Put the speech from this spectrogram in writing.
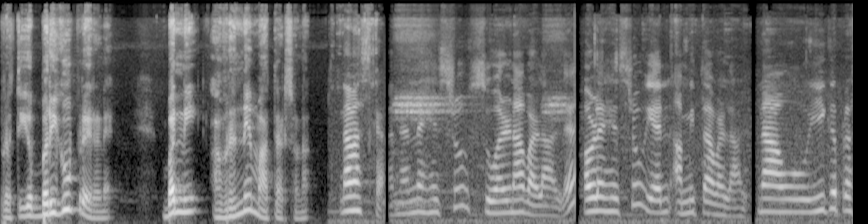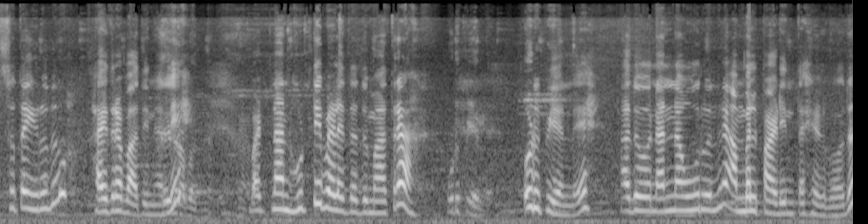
ಪ್ರತಿಯೊಬ್ಬರಿಗೂ ಪ್ರೇರಣೆ. ಬನ್ನಿ ಅವರನ್ನೇ ಮಾತಾಡ್ಸೋಣ. ನಮಸ್ಕಾರ. ನನ್ನ ಹೆಸರು ಸುವರ್ಣ ವಳಾಳ್. ಅವಳ ಹೆಸರು ಎನ್ ಅಮಿತಾ ವಳಾಳ್. ನಾವು ಈಗ ಪ್ರಸ್ತುತ ಇರುವುದು ಹೈದರಾಬಾದಿನಲ್ಲಿ. ಬಟ್ ನಾನು ಹುಟ್ಟಿ ಬೆಳೆದದ್ದು ಮಾತ್ರ ಉಡುಪಿಯಲ್ಲೇ. ಉಡುಪಿಯಲ್ಲೇ. ಅದು ನನ್ನ ಊರು ಅಂದರೆ ಅಂಬಲ್ಪಾಡಿ ಅಂತ ಹೇಳ್ಬೋದು.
